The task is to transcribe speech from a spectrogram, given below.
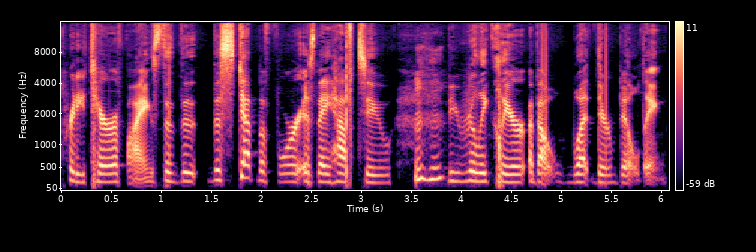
pretty terrifying. So the, the step before is they have to mm-hmm. be really clear about what they're building.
